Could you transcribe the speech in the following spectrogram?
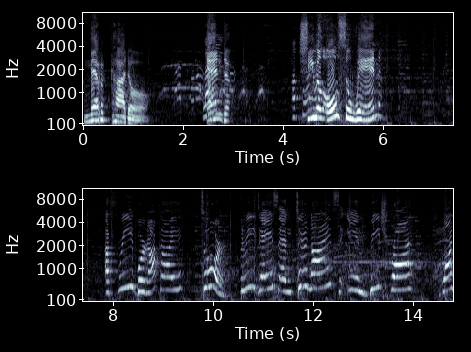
Mercado. And she will also win a free Boracay tour. Three days and two nights in beachfront, one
